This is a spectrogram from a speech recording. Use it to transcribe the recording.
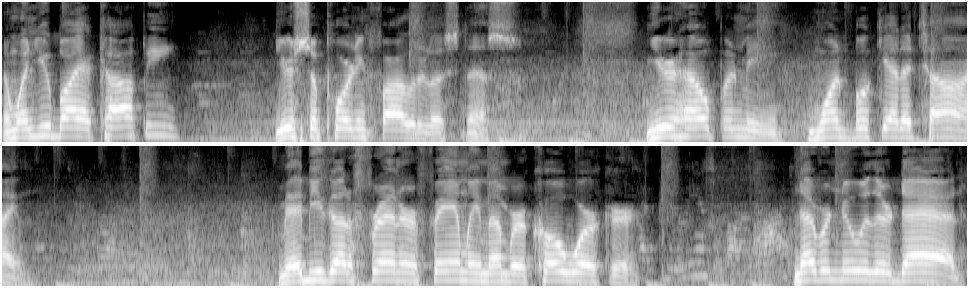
And when you buy a copy, you're supporting fatherlessness. You're helping me one book at a time. Maybe you got a friend or a family member, a coworker, never knew their dad.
